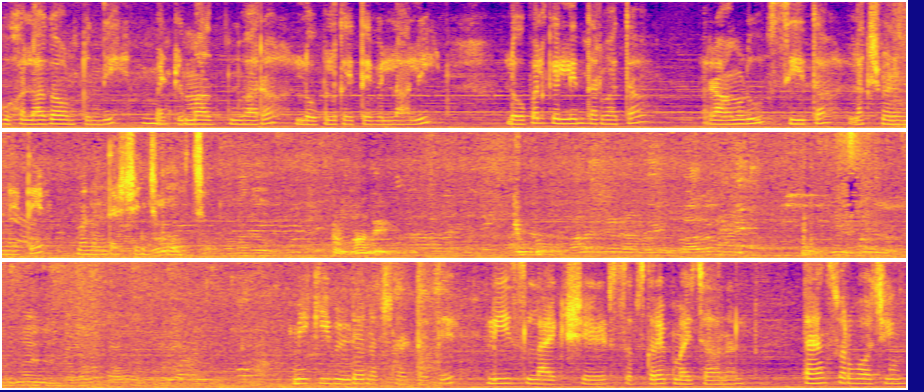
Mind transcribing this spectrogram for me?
గుహలాగా ఉంటుంది. మెట్ల మార్గం ద్వారా లోపలికైతే వెళ్ళాలి. లోపలికి వెళ్ళిన తర్వాత రాముడు సీత లక్ష్మణుని అయితే మనం దర్శించుకోవచ్చు. మీకు ఈ వీడియో నచ్చినట్టయితే please like share subscribe my channel. Thanks for watching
